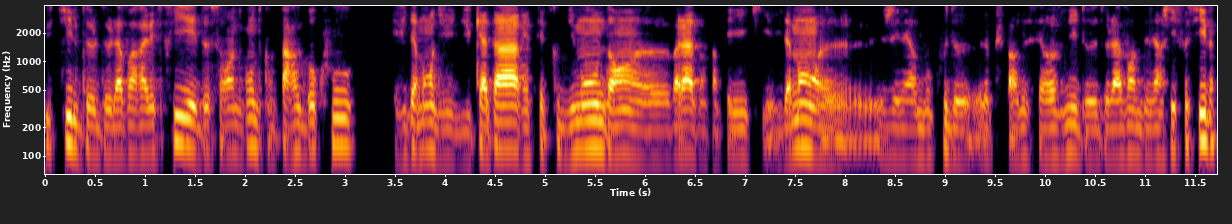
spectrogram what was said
utile de, de l'avoir à l'esprit et de se rendre compte qu'on parle beaucoup évidemment du, du, Qatar et de cette Coupe du Monde dans euh, voilà dans un pays qui évidemment euh, génère beaucoup de la plupart de ses revenus de, de la vente d'énergie fossile.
